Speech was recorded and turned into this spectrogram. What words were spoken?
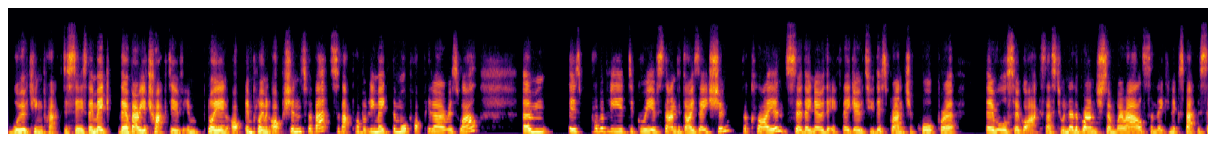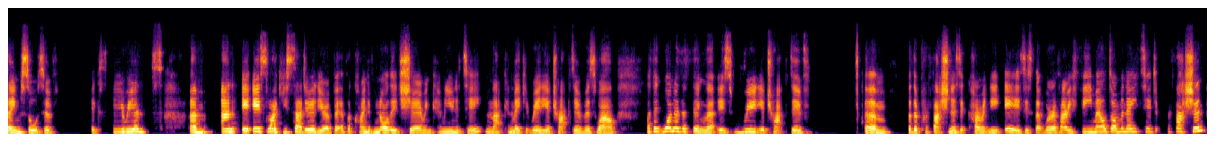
working practices. They make they're very attractive employing op, employment options for vets, so that probably make them more popular as well. Um, there's probably a degree of standardization for clients, so they know that if they go to this branch of corporate, they've also got access to another branch somewhere else, and they can expect the same sort of experience. Um, and it is, like you said earlier, a bit of a kind of knowledge sharing community, and that can make it really attractive as well. I think one other thing that is really attractive um, for the profession as it currently is, is that we're a very female dominated profession.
